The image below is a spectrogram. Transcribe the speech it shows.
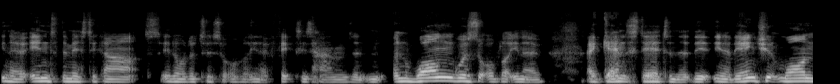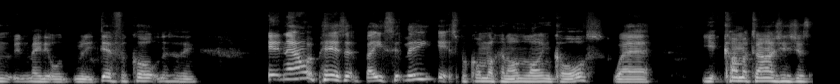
you know, into the mystic arts in order to sort of, you know, fix his hands. And and Wong was sort of like, you know, against it, and the, the you know the ancient one made it all really difficult and this sort of thing. It now appears that basically it's become like an online course where you, Kamar-Taj is just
